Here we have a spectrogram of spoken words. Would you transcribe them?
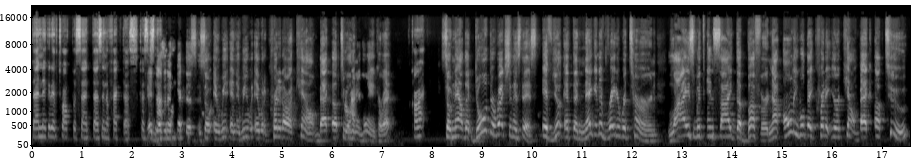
that negative 12% doesn't affect us because it doesn't affect us. So and we and we it would credit our account back up to correct. 100 grand, correct? Correct. So now the dual direction is this: if you if the negative rate of return lies with inside the buffer, not only will they credit your account back up to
